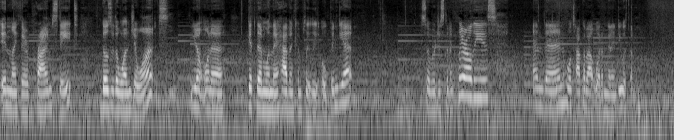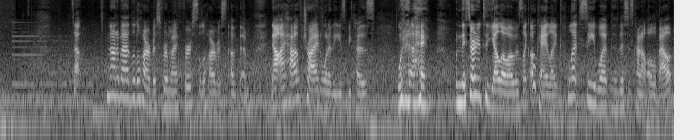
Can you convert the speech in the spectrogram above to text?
in like their prime state, those are the ones you want you don't want to get them when they haven't completely opened yet. So we're just going to clear all these and then we'll talk about what I'm going to do with them. So not a bad little harvest for my first little harvest of them. Now I have tried one of these because when I when they started to yellow, I was like, okay, like let's see what this is kind of all about.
